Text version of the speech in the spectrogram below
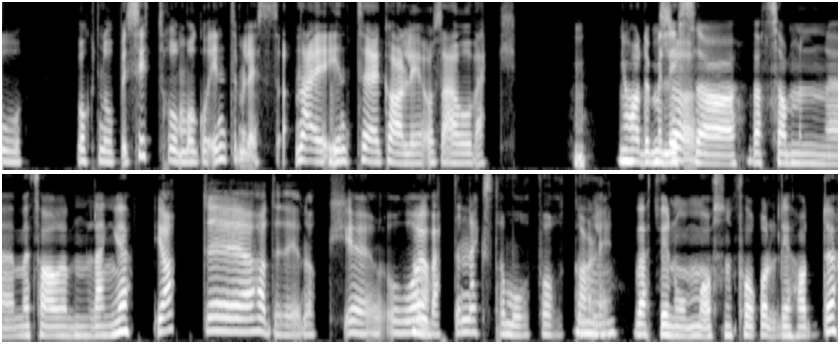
hun våkner opp i sitt rom og går inn til Melissa, nei, inn til Carly, og så er hun vekk. Nå hadde Melissa vært sammen eh, med faren lenge. Ja, det hadde de nok, eh, og hun har jo vært en ekstra mor for Carly. Mm. Vet vi noe om åssen forhold de hadde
